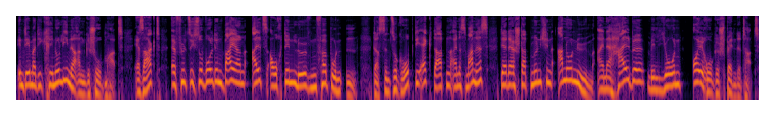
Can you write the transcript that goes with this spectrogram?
indem er die Krinoline angeschoben hat. Er sagt, er fühlt sich sowohl den Bayern als auch den Löwen verbunden. Das sind so grob die Eckdaten eines Mannes, der der Stadt München anonym eine halbe Million Euro gespendet hat.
